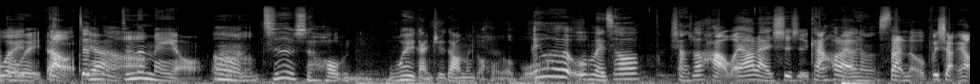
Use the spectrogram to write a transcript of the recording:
卜的味道，真的真的没有。嗯，吃的时候你不会感觉到那个红萝卜，因为我每次都。想说好，我要来试试看。后来我想算了，我不想要。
